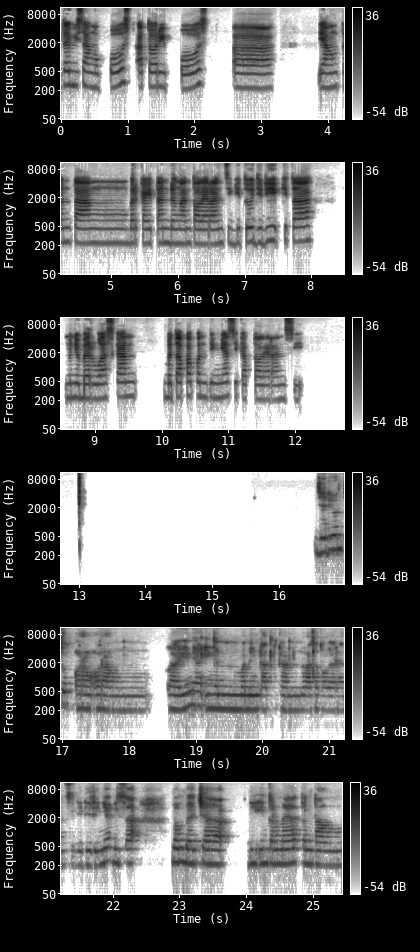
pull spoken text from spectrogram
kita bisa ngepost atau repost uh, yang tentang berkaitan dengan toleransi gitu. Jadi kita menyebarluaskan betapa pentingnya sikap toleransi. Jadi untuk orang-orang lain yang ingin meningkatkan rasa toleransi di dirinya bisa membaca di internet tentang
